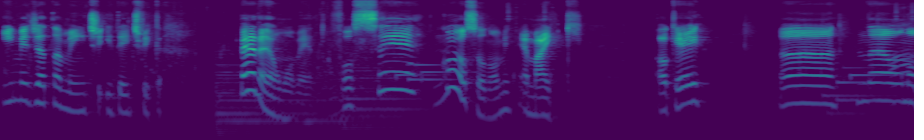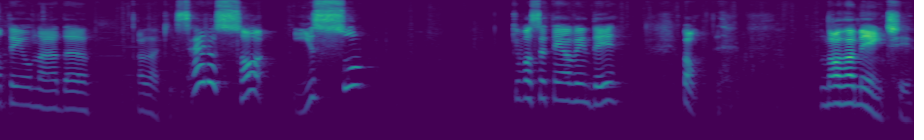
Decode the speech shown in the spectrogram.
imediatamente identificando. Pera um momento. Você... Qual é o seu nome? É Mike. Ok? Uh, não, não tenho nada... Olha aqui. Sério? Só isso? Que você tem a vender? Bom, novamente,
